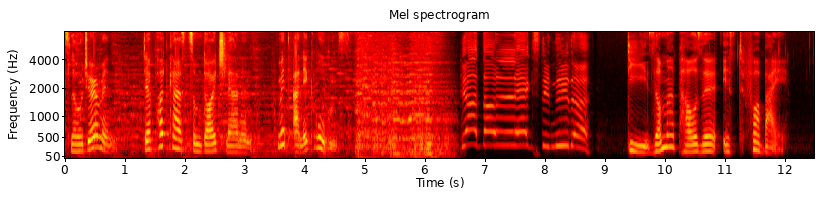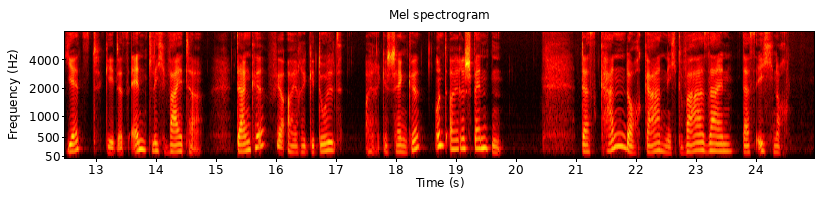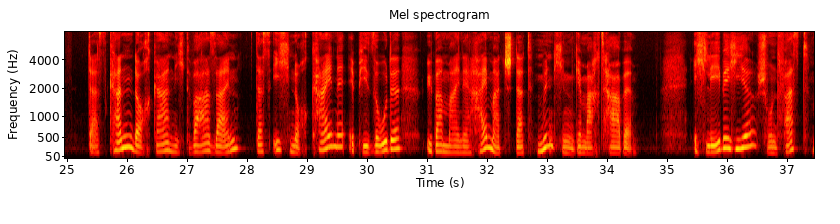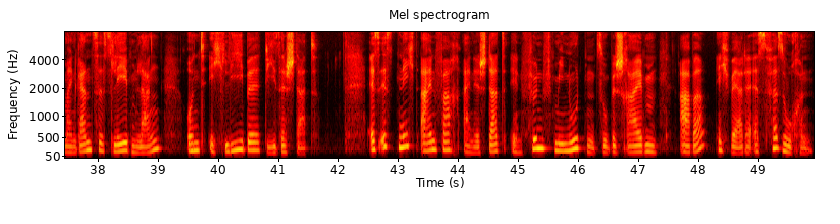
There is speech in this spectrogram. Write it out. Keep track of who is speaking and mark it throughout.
Speaker 1: Slow German, der Podcast zum Deutschlernen mit Annik Rubens.
Speaker 2: Ja, da legst du nieder.
Speaker 1: Die Sommerpause ist vorbei. Jetzt geht es endlich weiter. Danke für eure Geduld, eure Geschenke und eure Spenden. Das kann doch gar nicht wahr sein, dass ich noch. Das kann doch gar nicht wahr sein, dass ich noch keine Episode über meine Heimatstadt München gemacht habe. Ich lebe hier schon fast mein ganzes Leben lang und ich liebe diese Stadt. Es ist nicht einfach, eine Stadt in fünf Minuten zu beschreiben, aber ich werde es versuchen.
